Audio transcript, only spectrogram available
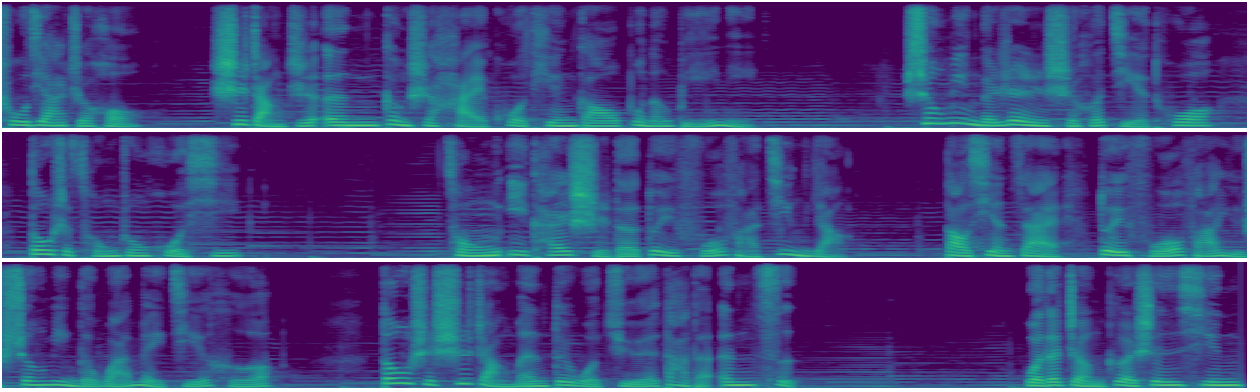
出家之后，师长之恩更是海阔天高，不能比拟。生命的认识和解脱，都是从中获悉。从一开始的对佛法敬仰，到现在对佛法与生命的完美结合，都是师长们对我绝大的恩赐。我的整个身心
